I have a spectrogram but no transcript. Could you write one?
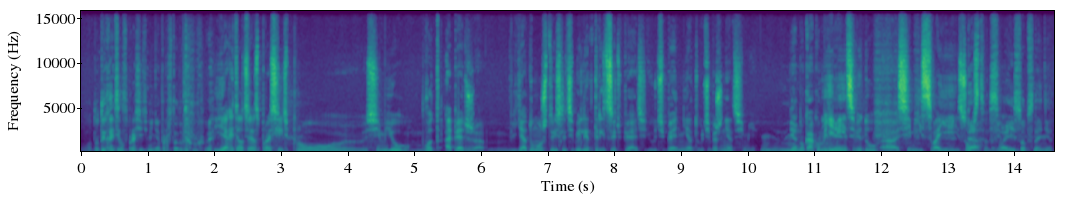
Вот. Но ты хотел спросить меня про что-то другое. Я хотел тебя спросить про э, семью. Вот опять же, я думал, что если тебе лет 35, и у тебя нет, у тебя же нет семьи. Не, ну как, у меня... Не имеется в виду э, семьи своей собственной. Да, своей, собственно, нет.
